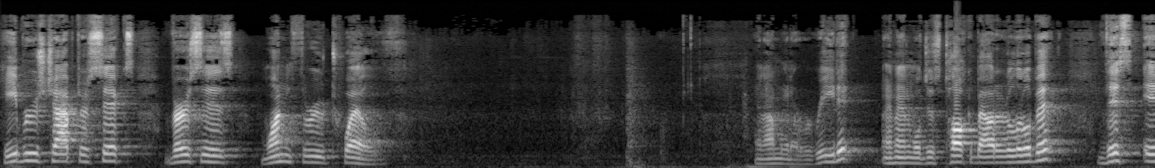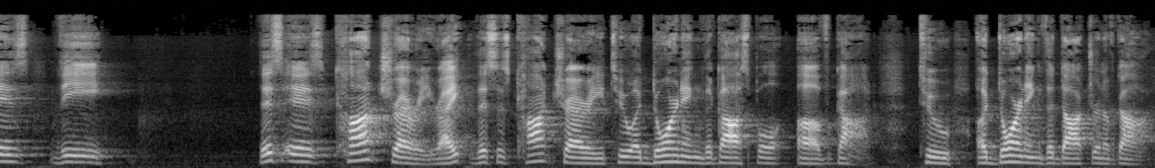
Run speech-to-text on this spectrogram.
Hebrews chapter 6, verses 1 through 12. And I'm going to read it, and then we'll just talk about it a little bit. This is the this is contrary, right? This is contrary to adorning the gospel of God, to adorning the doctrine of God.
